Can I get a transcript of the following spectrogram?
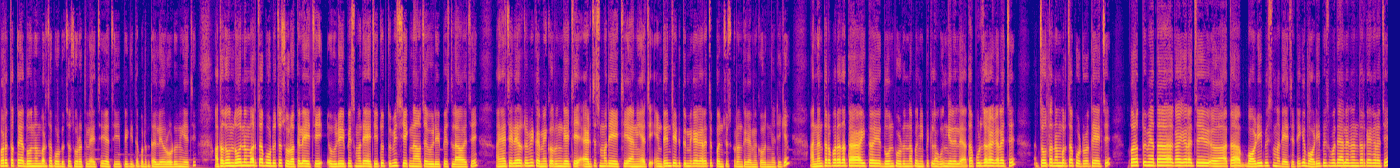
परत आता या दोन नंबरच्या फोटोच्या सुरुवातीला यायचे. याची पीक इथंपर्यंत लेअर ओढून घ्यायची. आता दोन दोन नंबरचा फोटोच्या सुरुवातीला यायचे. व्हिडिओ पेजमध्ये यायची. तर तुम्ही शेक नावाचा व्हिडिओ पेस लावायचे. आणि याचे लेअर तुम्ही कमी करून घ्यायचे. ॲडजस्टमध्ये यायचे. आणि याची इंटेन्सिटी तुम्ही काय करायचे पंचवीसपर्यंत कमी करून घ्या. ठीक आहे? आणि नंतर परत आता इथं दोन फोटोंना पण इफेक्ट लागून गेलेले आहे. आता पुढचं काय करायचे? चौथा नंबरचा फोटोवरती यायचे. परत तुम्ही आता काय करायचे आता बॉडी पीसमध्ये यायचे ठीक आहे? बॉडी पीसमध्ये आल्यानंतर काय करायचे?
